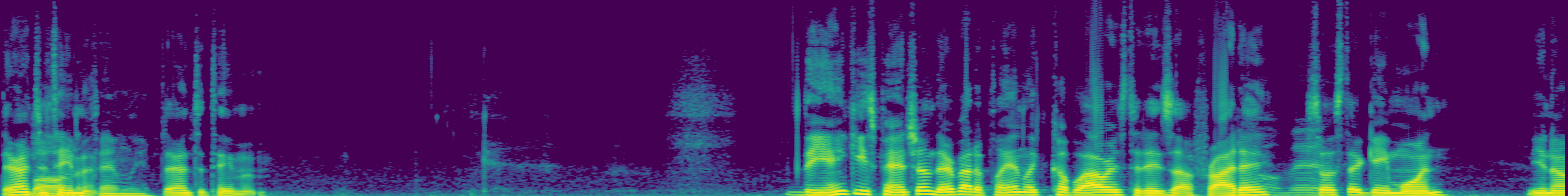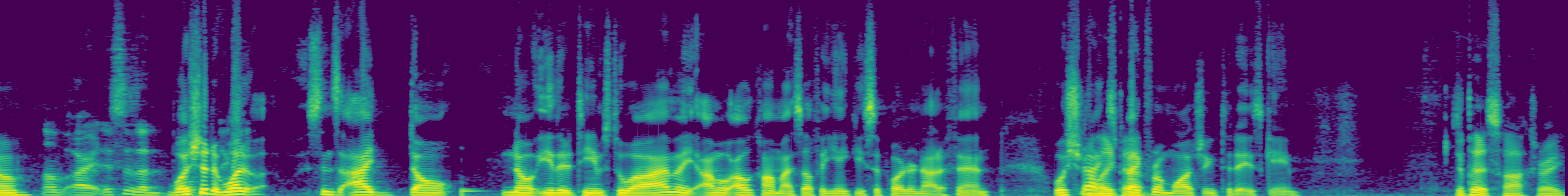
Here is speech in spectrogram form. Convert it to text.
they're Ball the entertainment. family. They're entertainment. The Yankees pinch them. They're about to play in like a couple hours. Today's uh, Friday, Oh man. so it's their game one. You know, um, all right. This is a. what should prediction. what? Since I don't know either teams too well, I'm a I'm a, I'll call myself a Yankee supporter, not a fan. What should I I, like expect that. from watching today's game? They play the Sox, right?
